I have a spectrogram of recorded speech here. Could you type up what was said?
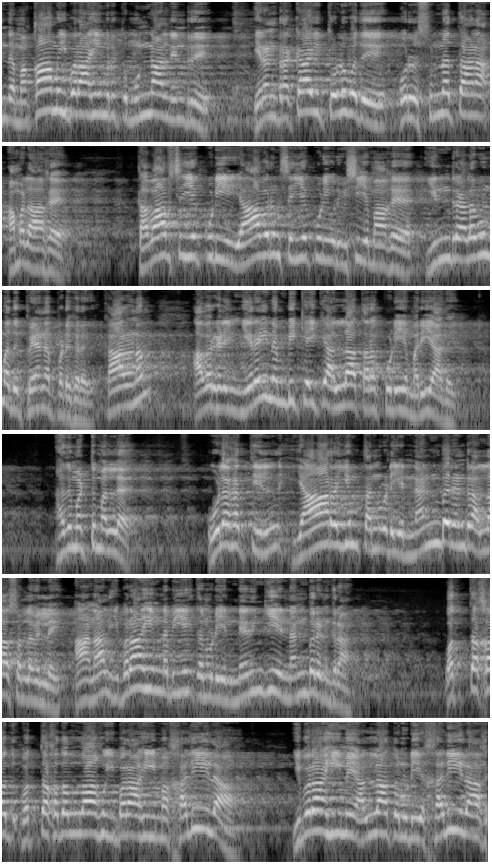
இந்த மகாம் இப்ராஹிமிற்கு முன்னால் நின்று இரண்டு ரக்காய் தொழுவது ஒரு சுன்னத்தான அமலாக தவாப் செய்யக்கூடிய யாவரும் செய்யக்கூடிய ஒரு விஷயமாக இன்றளவும் அது பேணப்படுகிறது. காரணம் அவர்களின் இறை நம்பிக்கைக்கு அல்லாஹ் தரக்கூடிய மரியாதை. அது மட்டுமல்ல உலகத்தில் யாரையும் தன்னுடைய நண்பர் என்று அல்லாஹ் சொல்லவில்லை. ஆனால் இப்ராஹிம் நபியை தன்னுடைய நெருங்கிய நண்பர் என்கிறான். ஒத்தகத் ஒத்தகதல்லாஹு இப்ராஹிம ஹலீலா. இப்ராஹீமை அல்லாஹ் தன்னுடைய ஹலீலாக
